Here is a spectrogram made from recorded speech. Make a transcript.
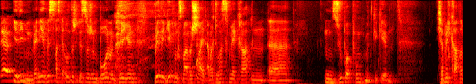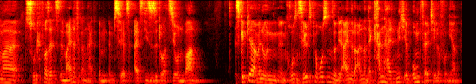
Ja, ihr Lieben, wenn ihr wisst, was der Unterschied ist zwischen Bowlen und Kegeln, bitte gebt uns mal Bescheid. Aber du hast mir gerade einen, äh, einen super Punkt mitgegeben. Ich habe mich gerade mal zurückversetzt in meine Vergangenheit im, im Sales, als diese Situationen waren es gibt ja, wenn du in, in großen Salesbüros sind, so den einen oder anderen, der kann halt nicht im Umfeld telefonieren,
